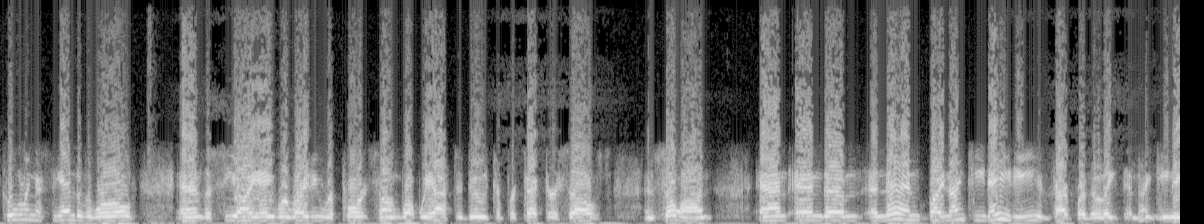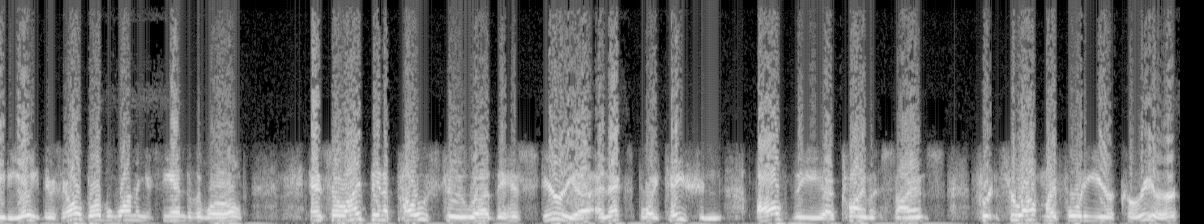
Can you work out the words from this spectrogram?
cooling at the end of the world. And the CIA were writing reports on what we have to do to protect ourselves and so on and and um, and then by 1980, in fact, by the late 1988, they say, "Oh, global warming, it's the end of the world." And so I've been opposed to uh, the hysteria and exploitation of the uh, climate science for, throughout my 40-year career,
